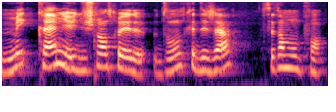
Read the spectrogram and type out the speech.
mais quand même, il y a eu du chemin entre les deux. Donc déjà, c'est un bon point.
